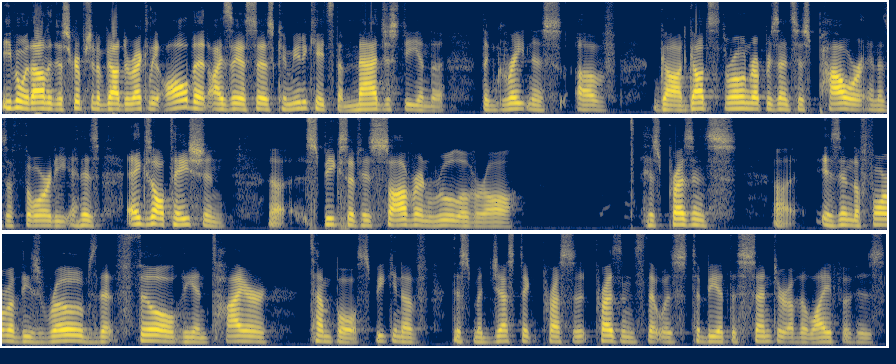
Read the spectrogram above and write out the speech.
Even without a description of God directly, all that Isaiah says communicates the majesty and the, the greatness of God. God's throne represents his power and his authority, and his exaltation uh, speaks of his sovereign rule over all. His presence uh, is in the form of these robes that fill the entire temple, speaking of this majestic pres- presence that was to be at the center of the life of his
